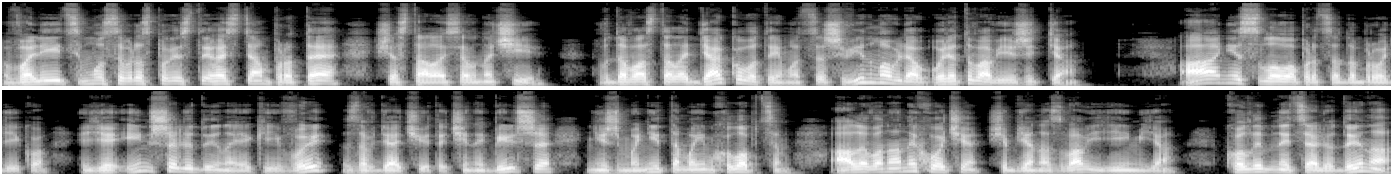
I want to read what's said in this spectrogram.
Валієць мусив розповісти гостям про те, що сталося вночі. Вдова стала дякувати йому, це ж він, мовляв, урятував їй життя. Ані слова про це, добродійко. Є інша людина, якій ви завдячуєте чи не більше, ніж мені та моїм хлопцям, але вона не хоче, щоб я назвав її ім'я. Коли б не ця людина,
